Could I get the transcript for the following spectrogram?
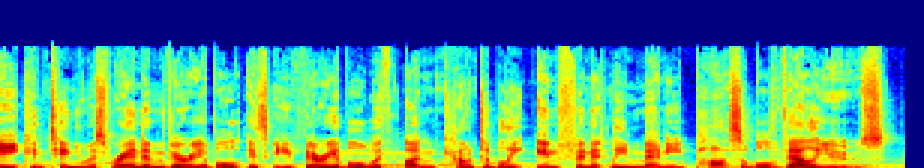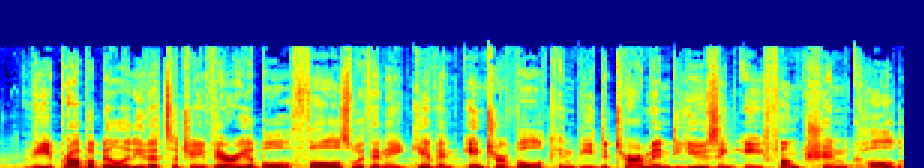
A continuous random variable is a variable with uncountably infinitely many possible values. The probability that such a variable falls within a given interval can be determined using a function called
